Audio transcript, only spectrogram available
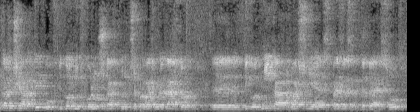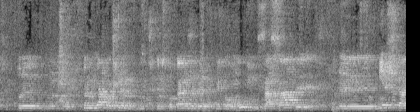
ukaże się artykuł w Tygodniu w Koluszkach, który przeprowadził redaktor y, tygodnika właśnie z prezesem TBS-u, który, w którym ja prosiłem przy tym spotkaniu, żeby jako omówił zasady y, mieszkań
